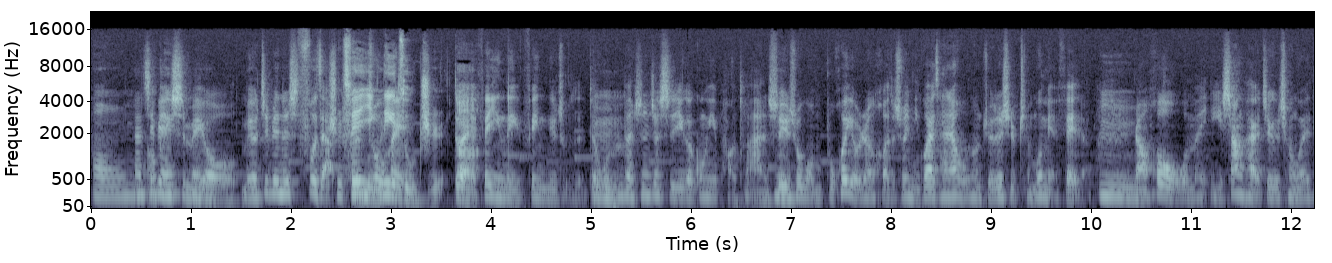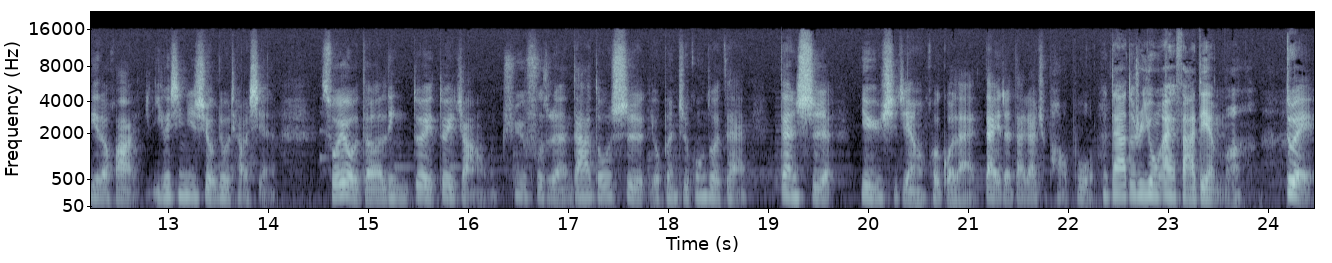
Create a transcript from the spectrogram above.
哦，那这边是没有、没有，这边的是复杂，是非盈利组织，对，啊非盈利非盈利组织，对、嗯我们本身就是一个公益跑团，所以说我们不会有任何的说你过来参加活动绝对是全部免费的。嗯，然后我们以上海这个城为例的话，一个星期是有六条线，所有的领队、队长、区域负责人，大家都是有本职工作在，但是业余时间会过来带着大家去跑步。那大家都是用爱发电吗？对，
